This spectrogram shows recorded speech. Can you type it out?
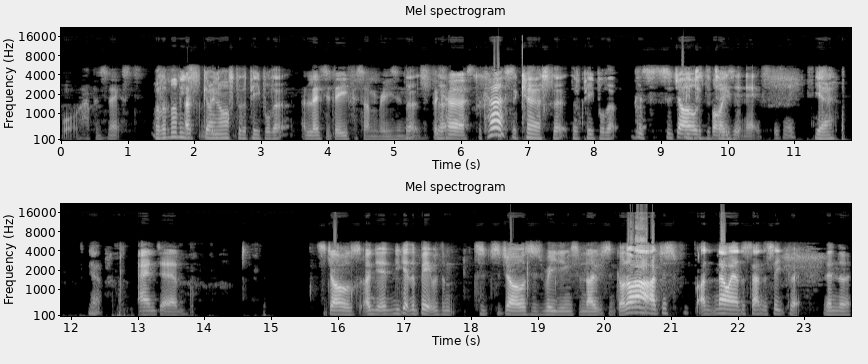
what happens next? Well, the mummy's That's- going after the people that Allegedly, for some reason, That's- the that- curse, the curse, the curse that the people that because Sir Giles the buys tomb. it next, doesn't he? yeah yeah. And um, Sir Giles, and you, you get the bit with them. Sir Sir Giles is reading some notes and going, "Ah, I've just I, now I understand the secret." And then the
